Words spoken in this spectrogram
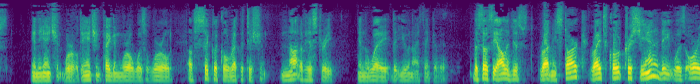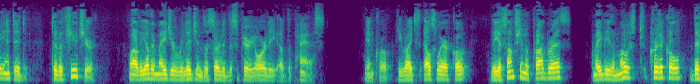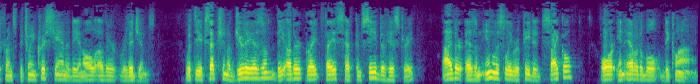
in the ancient world. The ancient pagan world was a world of cyclical repetition, not of history in the way that you and I think of it. The sociologist Rodney Stark writes, quote, Christianity was oriented to the future while the other major religions asserted the superiority of the past. End quote. He writes elsewhere, quote, the assumption of progress may be the most critical difference between Christianity and all other religions. With the exception of Judaism, the other great faiths have conceived of history either as an endlessly repeated cycle or inevitable decline.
